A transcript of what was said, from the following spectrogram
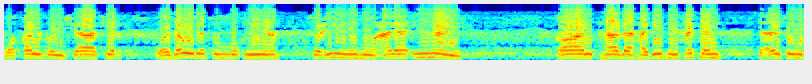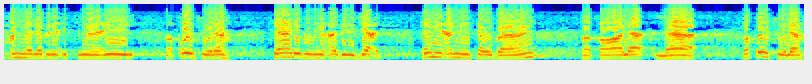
وقلب شاكر وزوجة مؤمنة تعينه على إيمانه. قال هذا حديث حسن سألت محمد بن إسماعيل فقلت له سالم بن أبي الجعد سمع من ثوبان؟ فقال لا. فقلت له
